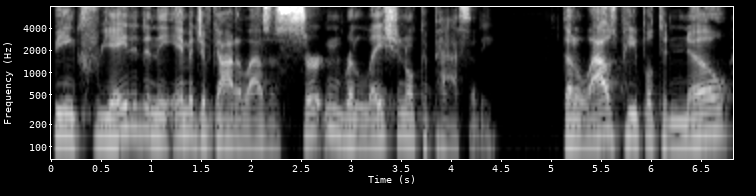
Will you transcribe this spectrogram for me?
Being created in the image of God allows a certain relational capacity that allows people to know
